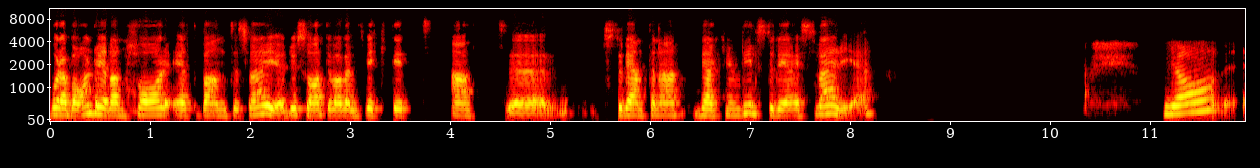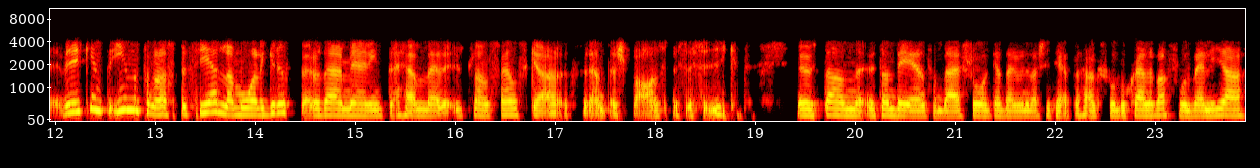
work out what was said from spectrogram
våra barn redan har ett band till Sverige. Du sa att det var väldigt viktigt att eh, studenterna verkligen vill studera i Sverige. Ja, vi gick inte in på några speciella målgrupper och därmed inte heller utlandssvenska studenters barn specifikt. Utan, utan det är en sån där fråga där universitet och högskolor själva får välja,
